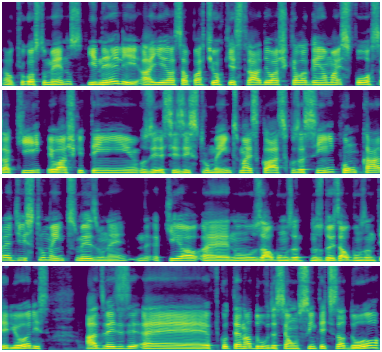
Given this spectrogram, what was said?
é, o que eu gosto menos. E nele, aí essa parte orquestrada eu acho que ela ganha mais força. Aqui eu acho que tem os, esses instrumentos mais clássicos assim, com cara de instrumentos mesmo, né? Que é, nos álbuns, nos dois álbuns anteriores às vezes é, eu fico até na dúvida se é um sintetizador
